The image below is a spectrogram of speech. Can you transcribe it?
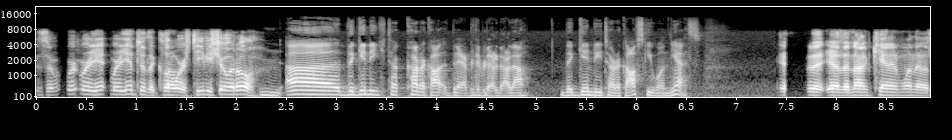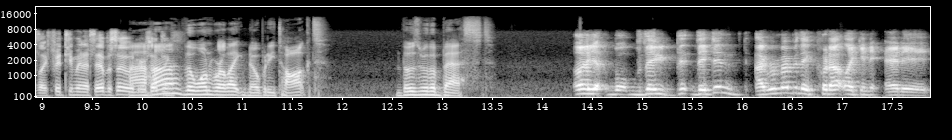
so were, were, you, were you into the Clone Wars TV show at all? Uh, the Genndy Tartakovsky, the Genndy Tartakovsky one, yes. Yeah, the, yeah, the non-canon one that was like fifteen minutes episode Uh or something. The one where like nobody talked. Those were the best. Oh yeah, well they they didn't. I remember they put out like an edit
